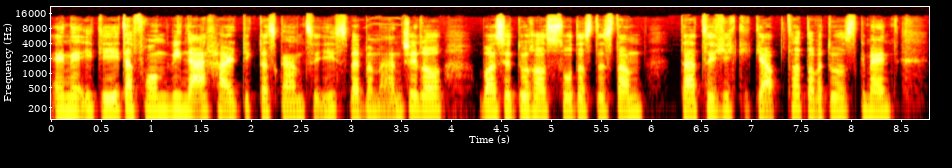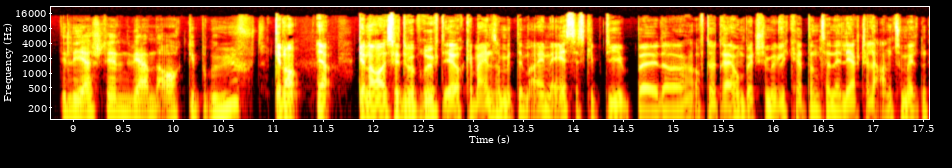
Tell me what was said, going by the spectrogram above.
eine Idee davon, wie nachhaltig das Ganze ist? Weil beim Angelo war es ja durchaus so, dass das dann tatsächlich geklappt hat, aber du hast gemeint, die Lehrstellen werden auch geprüft. Genau, ja, genau. Es wird überprüft, eh auch gemeinsam mit dem AMS. Es gibt die bei der, auf der Ö3-Homepage die Möglichkeit, dann seine Lehrstelle anzumelden,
